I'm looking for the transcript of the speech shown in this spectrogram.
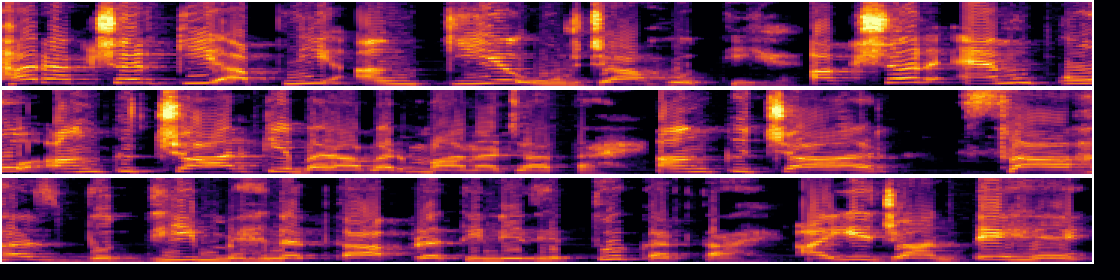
हर अक्षर की अपनी अंकीय ऊर्जा होती है। अक्षर एम को अंक चार के बराबर माना जाता है। अंक चार, साहस, बुद्धि, मेहनत का प्रतिनिधित्व करता है। आइए जानते हैं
